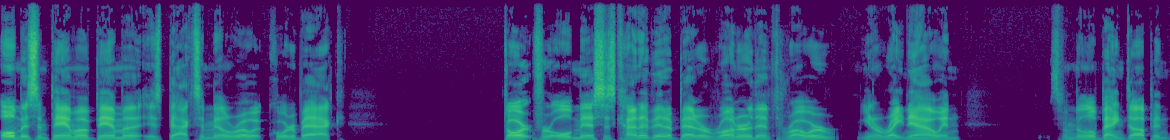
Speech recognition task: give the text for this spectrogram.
Ole Miss and Bama. Bama is back to Milroe at quarterback. Dart for Ole Miss has kind of been a better runner than thrower, you know, right now, and it's been a little banged up. And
